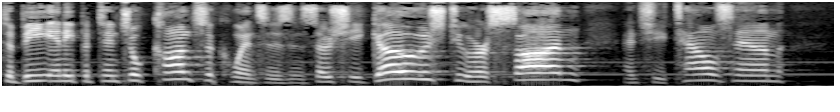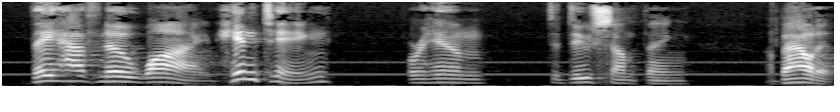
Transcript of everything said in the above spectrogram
to be any potential consequences. And so she goes to her son and she tells him they have no wine, hinting for him to do something about it.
